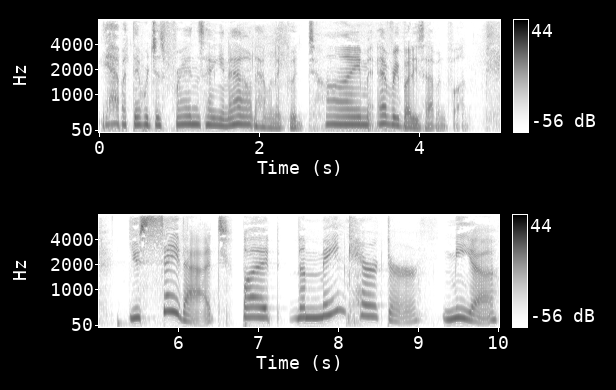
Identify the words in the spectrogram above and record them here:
Yeah, but they were just friends hanging out, having a good time. Everybody's having fun. You say that, but the main character, Mia,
